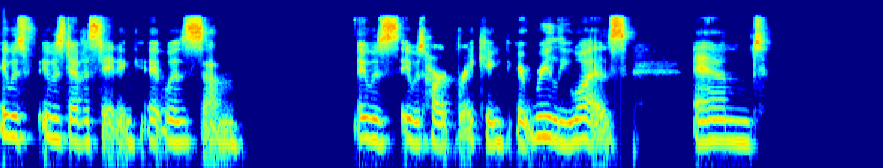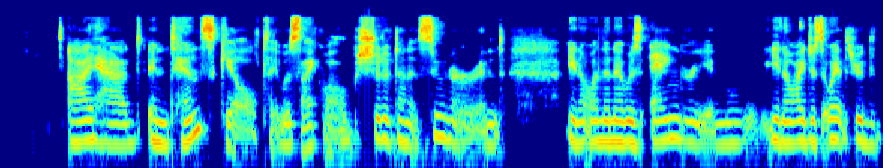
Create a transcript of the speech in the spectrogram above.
it was it was devastating. It was um it was it was heartbreaking. It really was. And I had intense guilt. It was like, well, should have done it sooner. And, you know, and then I was angry and, you know, I just went through the,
